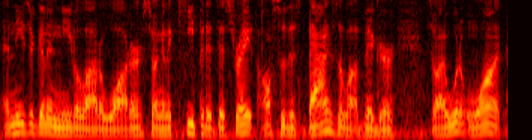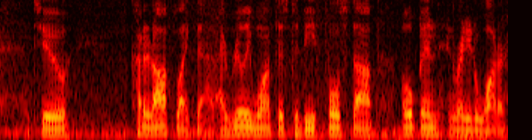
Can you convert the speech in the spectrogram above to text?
And these are gonna need a lot of water, so I'm gonna keep it at this rate. Also, this bag's a lot bigger, so I wouldn't want to cut it off like that. I really want this to be full stop, open and ready to water.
